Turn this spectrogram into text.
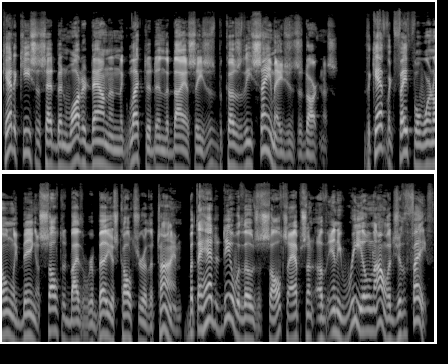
Catechesis had been watered down and neglected in the dioceses because of these same agents of darkness. The Catholic faithful weren't only being assaulted by the rebellious culture of the time, but they had to deal with those assaults absent of any real knowledge of the faith.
